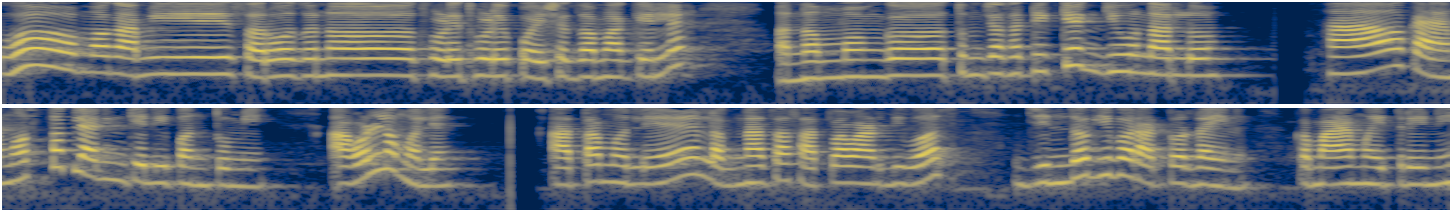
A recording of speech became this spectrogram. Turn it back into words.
हो मग आम्ही सर्वजण थोडे थोडे पैसे जमा केले आणि मग तुमच्यासाठी केक घेऊन आलो. हा काय मस्त प्लॅनिंग केली पण तुम्ही. आवडलं मला. आता मले लग्नाचा सातवा वाढदिवस जिंदगीभर आठवण राहील का माझ्या मैत्रिणी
